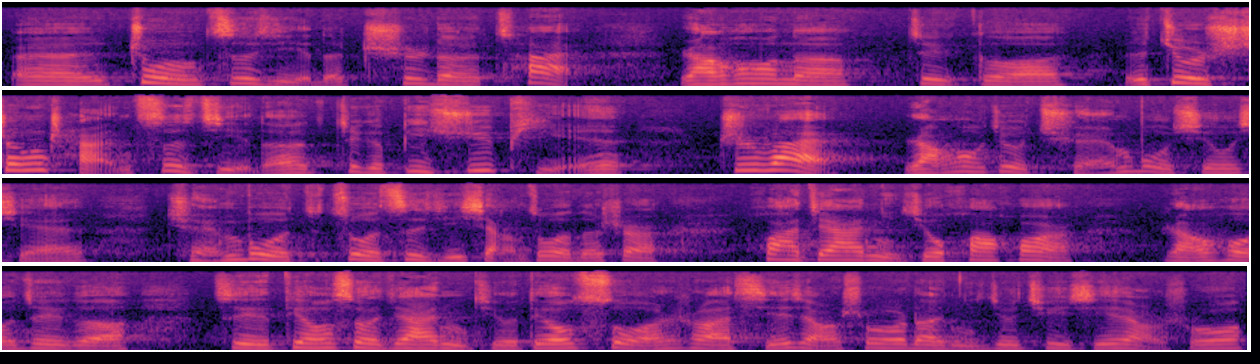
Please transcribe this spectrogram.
呃种自己的吃的菜，然后呢，这个就是生产自己的这个必需品之外，然后就全部休闲，全部做自己想做的事儿。画家你就画画。然后这个这个雕塑家你就雕塑是吧？写小说的你就去写小说，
